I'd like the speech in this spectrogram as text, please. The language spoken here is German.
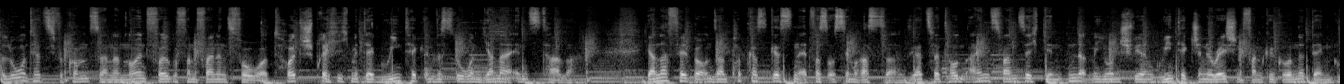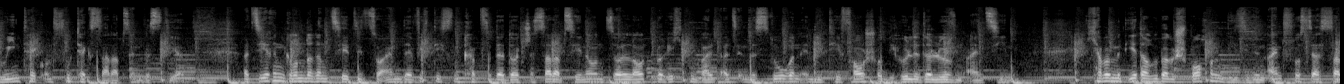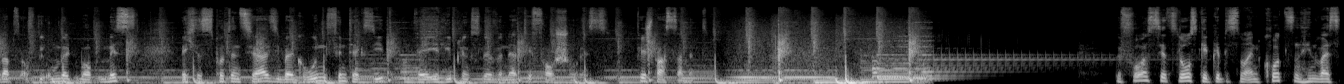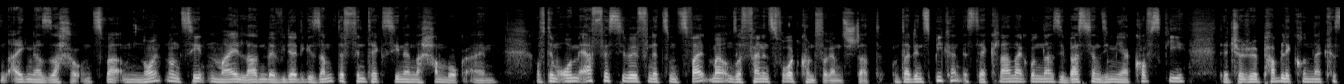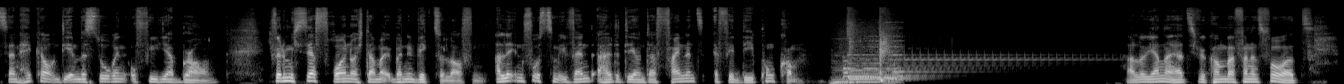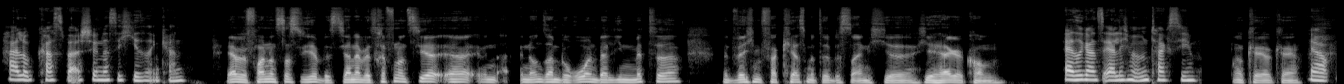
Hallo und herzlich willkommen zu einer neuen Folge von Finance Forward. Heute spreche ich mit der Greentech-Investorin Jana Ensthaler. Jana fällt bei unseren Podcast-Gästen etwas aus dem Raster. Sie hat 2021 den 100 Millionen schweren Greentech Generation Fund gegründet, der in Greentech und Foodtech-Startups investiert. Als Seriengründerin zählt sie zu einem der wichtigsten Köpfe der deutschen Startup-Szene und soll laut Berichten bald als Investorin in die TV-Show Die Höhle der Löwen einziehen. Ich habe mit ihr darüber gesprochen, wie sie den Einfluss der Startups auf die Umwelt überhaupt misst, welches Potenzial sie bei grünen Fintech sieht und wer ihr Lieblingslöwe in der TV-Show ist. Viel Spaß damit! Bevor es jetzt losgeht, gibt es nur einen kurzen Hinweis in eigener Sache. Und zwar am 9. und 10. Mai laden wir wieder die gesamte Fintech-Szene nach Hamburg ein. Auf dem OMR-Festival findet zum zweiten Mal unsere Finance Forward-Konferenz statt. Unter den Speakern ist der Klarna-Gründer Sebastian Simiakowski, der Trade Republic-Gründer Christian Hecker und die Investorin Ophelia Brown. Ich würde mich sehr freuen, euch da mal über den Weg zu laufen. Alle Infos zum Event erhaltet ihr unter financefed.com. Hallo Jana, herzlich willkommen bei Finance Forward. Hallo Kaspar, schön, dass ich hier sein kann. Ja, wir freuen uns, dass du hier bist. Jana, wir treffen uns hier äh, in, in unserem Büro in Berlin Mitte. Mit welchem Verkehrsmittel bist du eigentlich hier, hierher gekommen? Also ganz ehrlich, mit dem Taxi. Okay, okay. Ja.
